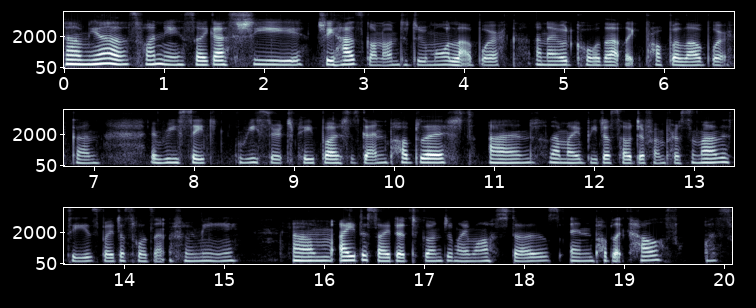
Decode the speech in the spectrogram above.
Um, yeah, it's funny. So I guess she she has gone on to do more lab work, and I would call that like proper lab work and a research research paper she's getting published, and that might be just how different personalities, but it just wasn't for me. Um, I decided to go and do my master's in public health. Was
